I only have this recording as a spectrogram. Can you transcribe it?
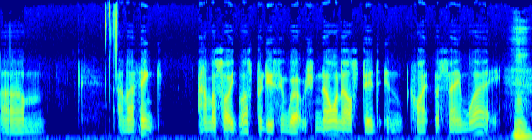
Um, and I think Hammershøi was producing work which no one else did in quite the same way. Mm.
